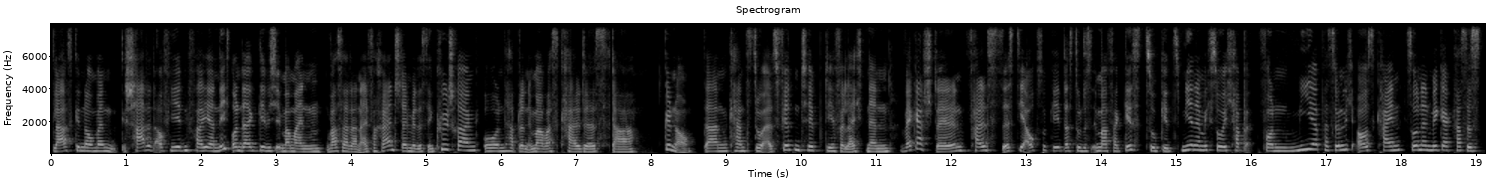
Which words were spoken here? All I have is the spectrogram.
Glas genommen, schadet auf jeden Fall ja nicht. Und da gebe ich immer mein Wasser dann einfach rein, stelle mir das in den Kühlschrank und habe dann immer was Kaltes da Genau. Dann kannst du als vierten Tipp dir vielleicht einen Wecker stellen, falls es dir auch so geht, dass du das immer vergisst. So geht's mir nämlich so. Ich habe von mir persönlich aus kein so ein mega krasses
